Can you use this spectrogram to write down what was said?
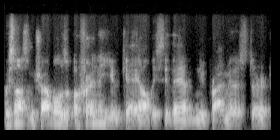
We saw some troubles over in the UK. Obviously, they had a new prime minister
